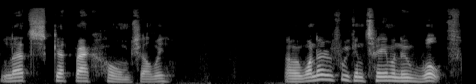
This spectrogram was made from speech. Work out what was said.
Let's get back home, shall we? I wonder if we can tame a new wolf.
